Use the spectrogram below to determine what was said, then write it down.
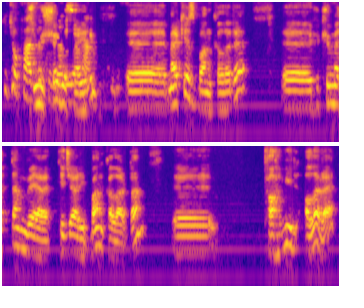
Ki çok fazla Şimdi şöyle söyleyeyim, e, merkez bankaları e, hükümetten veya ticari bankalardan e, tahvil alarak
